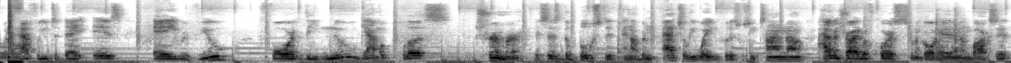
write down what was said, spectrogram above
What I have for you today is a review for the new Gamma Plus trimmer. This is the boosted, and I've been actually waiting for this for some time now. I haven't tried it, of course. I'm gonna go ahead and unbox it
